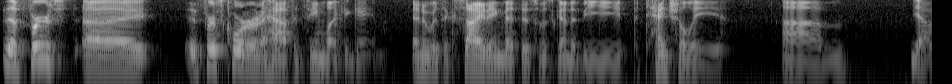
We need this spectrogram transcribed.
the first, uh, the first quarter and a half, it seemed like a game, and it was exciting that this was going to be potentially, um, yeah,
